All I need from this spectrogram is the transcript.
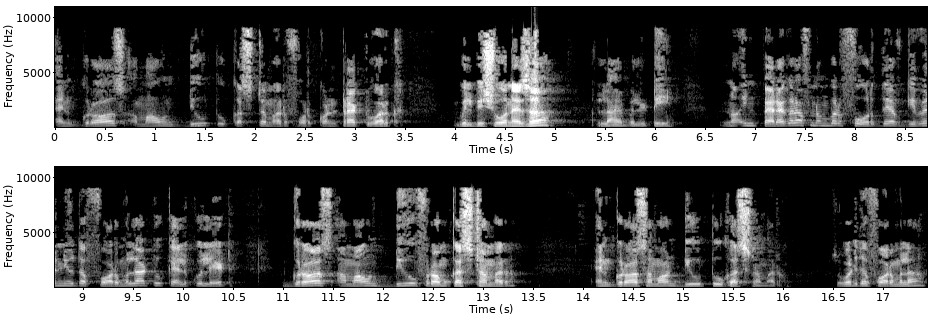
and gross amount due to customer for contract work will be shown as a liability. Now in paragraph number 4 they have given you the formula to calculate gross amount due from customer and gross amount due to customer. So what is the formula?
